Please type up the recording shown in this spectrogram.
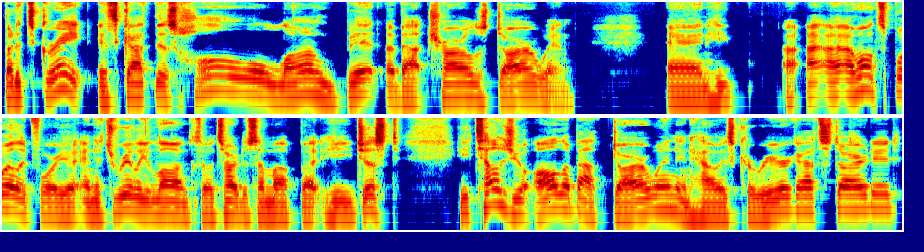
But it's great. It's got this whole long bit about Charles Darwin. And he, I, I won't spoil it for you, and it's really long, so it's hard to sum up, but he just, he tells you all about Darwin and how his career got started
